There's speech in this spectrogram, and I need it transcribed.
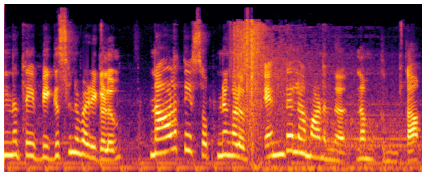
ഇന്നത്തെ വികസന വഴികളും നാളത്തെ സ്വപ്നങ്ങളും എന്തെല്ലാമാണെന്ന് നമുക്ക് നോക്കാം.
